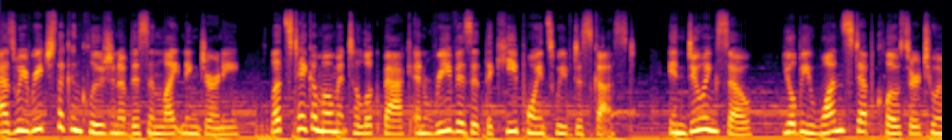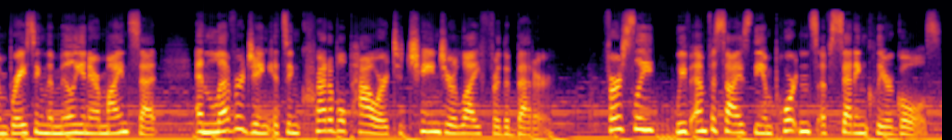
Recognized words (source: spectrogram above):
As we reach the conclusion of this enlightening journey, let's take a moment to look back and revisit the key points we've discussed. In doing so, you'll be one step closer to embracing the millionaire mindset and leveraging its incredible power to change your life for the better. Firstly, we've emphasized the importance of setting clear goals.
